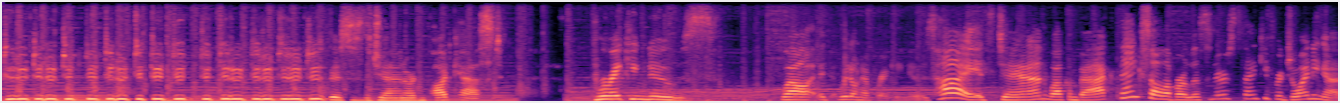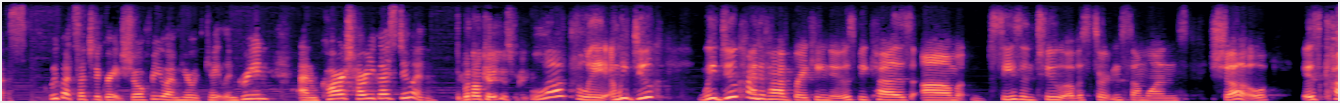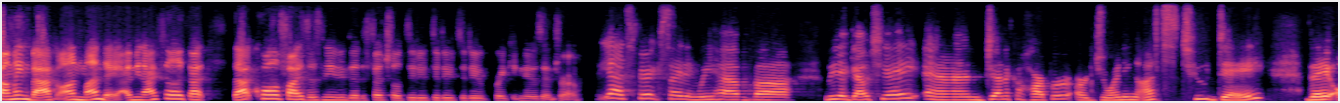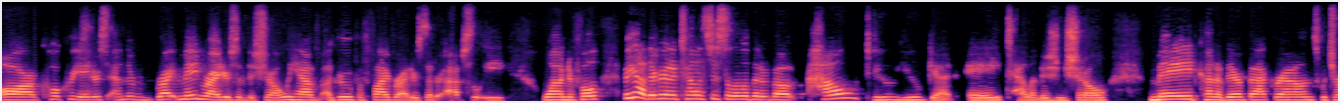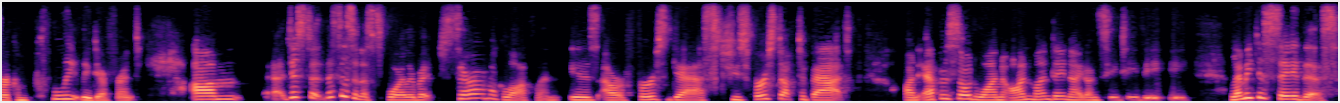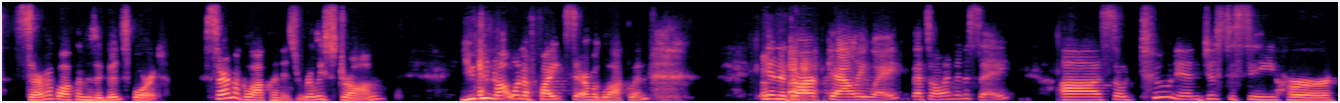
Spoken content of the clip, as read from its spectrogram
This is the Jann Arden podcast. Breaking news. Well, it, we don't have breaking news. Hi, it's Jann. Welcome back. Thanks, all of our listeners. Thank you for joining us. We've got such a great show for you. I'm here with Caitlin Green, Adam Karsh. How are you guys doing? Doing okay this week. Lovely. And we do we do kind of have breaking news because um, season two of a certain someone's show is coming back on Monday. I mean, I feel like that that qualifies as needing the official do do do do do breaking news intro. Yeah, it's very exciting. We have uh, Leah Gauthier and Jennica Harper are joining us today. They are co-creators and the main writers of the show. We have a group of five writers that are absolutely wonderful. But yeah, they're going to tell us just a little bit about how do you get a television show made, kind of their backgrounds, which are completely different. Um, just to, this isn't a spoiler, but Sarah McLachlan is our first guest. She's first up to bat on episode one on Monday night on CTV. Let me just say this Sarah McLachlan is a good sport. Sarah McLachlan is really strong. You do not want to fight Sarah McLachlan in a dark alleyway. That's all I'm going to say. Uh, so tune in just to see her.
